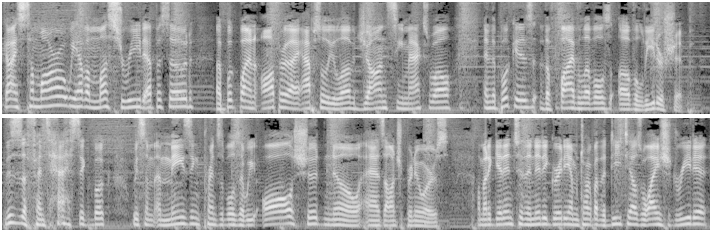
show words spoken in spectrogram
Guys, tomorrow we have a must read episode, a book by an author that I absolutely love, John C. Maxwell. And the book is The Five Levels of Leadership. This is a fantastic book with some amazing principles that we all should know as entrepreneurs. I'm going to get into the nitty gritty. I'm going to talk about the details, why you should read it,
